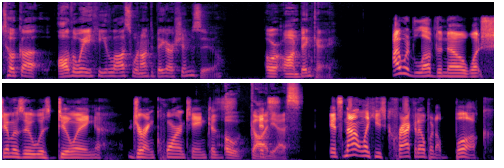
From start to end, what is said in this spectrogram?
took uh, all the weight he lost went on to Big R Shimizu or on Benkei. I would love to know what Shimizu was doing during quarantine because Oh God, it's, yes. it's not like he's cracking open a book.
